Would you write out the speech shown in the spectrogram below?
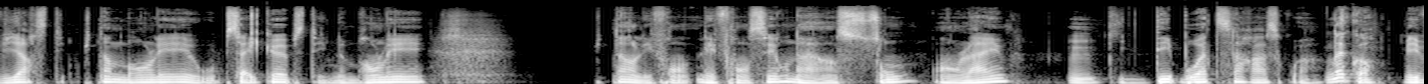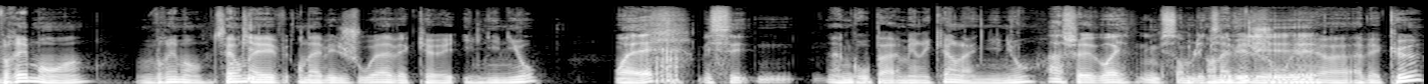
VR, c'était une putain de branlée, ou Psych Up, c'était une branlée. Putain, les, Fran- les Français, on a un son en live Hmm. qui déboîte sa race, quoi. D'accord. Mais vraiment, hein, vraiment. Tu sais, on, avait, on avait joué avec euh, Il Nino, Ouais, mais c'est. un groupe américain, là, Il Nino. Ah, je... ouais, il me semblait que on avait les- joué euh, avec eux.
